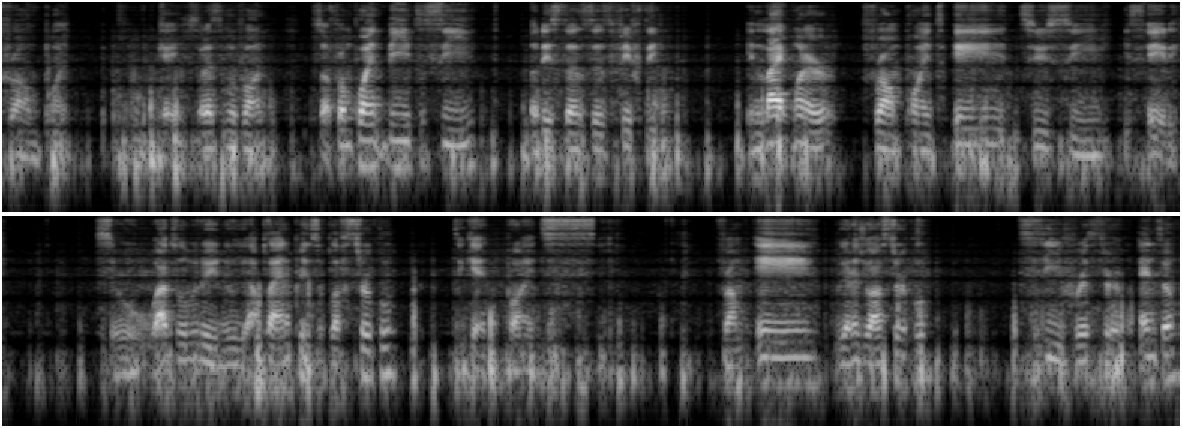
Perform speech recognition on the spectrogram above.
From point okay so let's move on. So from point B to C the distance is 50 in like manner from point A to C is 80 so what we'll be doing we're applying the principle of circle to get point C. From A we're to draw a circle. C for a circle enter.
